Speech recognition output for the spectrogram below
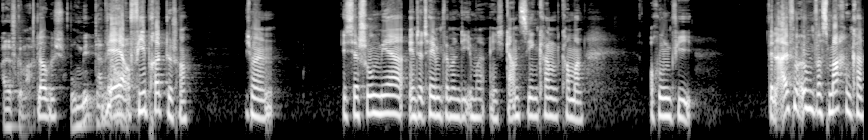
Alf gemacht. Glaube ich. Womit dann Wäre ja auch viel praktischer. Ich meine, ist ja schon mehr Entertainment, wenn man die immer eigentlich ganz sehen kann, kann man auch irgendwie, wenn Alf mal irgendwas machen kann.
